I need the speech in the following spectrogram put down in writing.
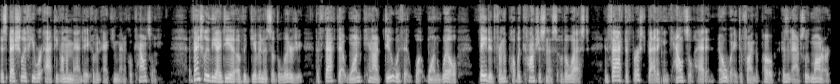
especially if he were acting on the mandate of an ecumenical council. Eventually, the idea of the givenness of the liturgy, the fact that one cannot do with it what one will, faded from the public consciousness of the West. In fact, the First Vatican Council had in no way defined the Pope as an absolute monarch.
